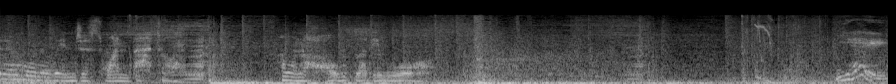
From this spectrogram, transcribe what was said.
I don't want to win just one battle. I want a whole bloody war. Yay!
